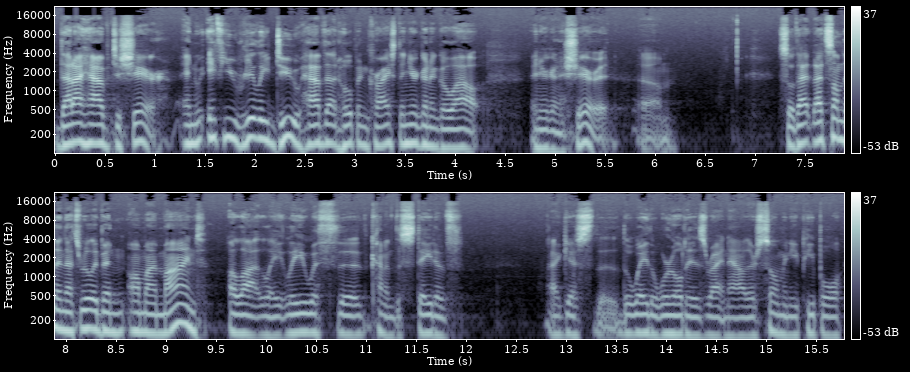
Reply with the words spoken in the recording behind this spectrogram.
that I have to share? And if you really do have that hope in Christ, then you're going to go out and you're going to share it. Um, so that that's something that's really been on my mind a lot lately with the kind of the state of I guess the the way the world is right now. There's so many people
